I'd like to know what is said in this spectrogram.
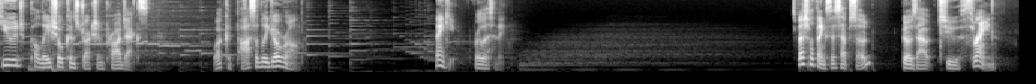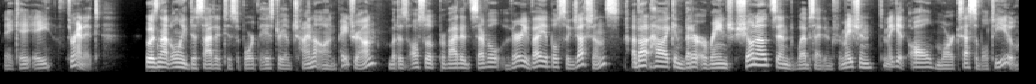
Huge palatial construction projects. What could possibly go wrong? Thank you for listening. Special thanks this episode goes out to Thrain, aka Thranit, who has not only decided to support the history of China on Patreon, but has also provided several very valuable suggestions about how I can better arrange show notes and website information to make it all more accessible to you.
